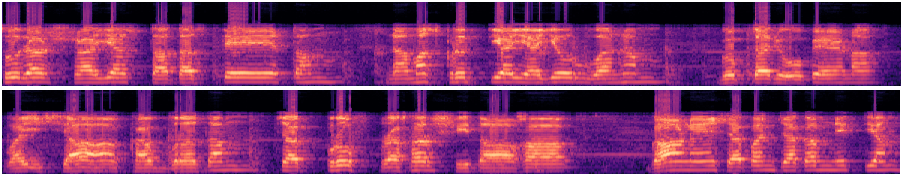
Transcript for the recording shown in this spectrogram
सुरश्रयस्ततस्ते तं नमस्कृत्य ययुर्वनं गुप्तरूपेण वैशाखव्रतं चक्रुः प्रहर्षिताः। गणेशपञ्चकं नित्यं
